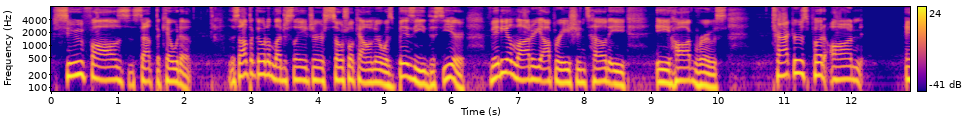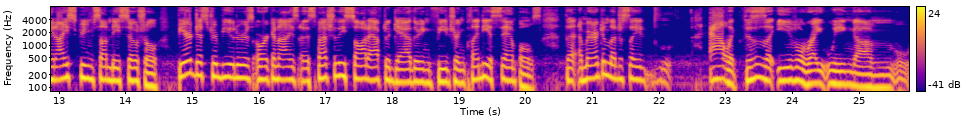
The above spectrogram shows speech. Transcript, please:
Sioux falls south dakota the South Dakota legislature social calendar was busy this year. Video lottery operations held a, a hog roast. Trackers put on an ice cream sundae social. Beer distributors organized an especially sought after gathering featuring plenty of samples. The American legislative ALEC, this is an evil right wing um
